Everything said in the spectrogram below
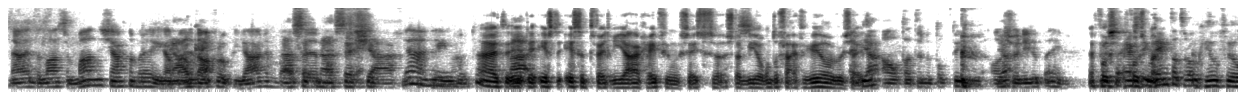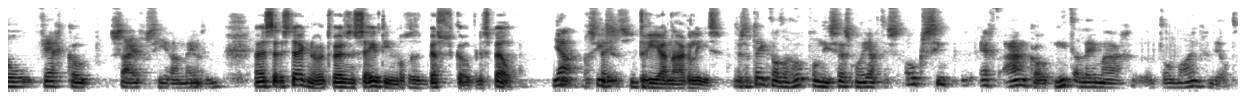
Nou, de laatste maand is je hard naar beneden gegaan, Ja, maar oké. de afgelopen jaren... Na, ze- eh, na was- zes jaar. Ja, nee, goed. Nou, het, Maar- de eerste, eerste twee, drie jaar heeft hij nog steeds eh, stabiel rond de 50 euro gezeten. Ja. Altijd in de top 10, als Ja. je niet op één. En Dus er- volgens ik mij, denk dat er ook heel veel verkoopcijfers hier aan meedoen. st- sterker nog, in 2017 was het het best verkopende spel. Ja, precies. Drie jaar na release. Dus dat betekent dat een hoop van die 6 miljard is ook echt aankoop. Niet alleen maar het online gedeelte.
